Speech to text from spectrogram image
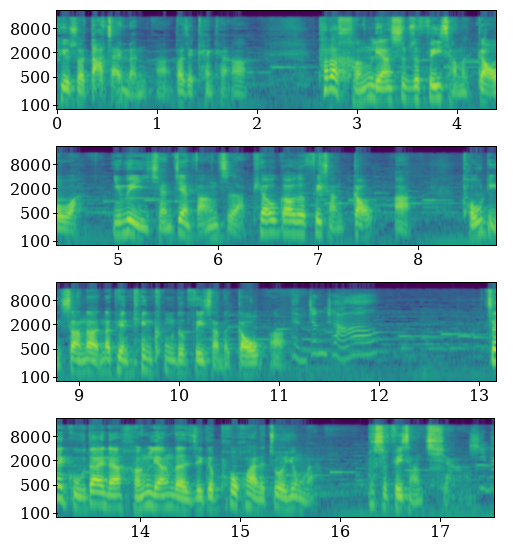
譬如说大宅门啊，大家看看啊，它的横梁是不是非常的高啊？因为以前建房子啊，挑高都非常高啊，头顶上那那片天空都非常的高啊，很正常哦。在古代呢，横梁的这个破坏的作用啊，不是非常强，是吗？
